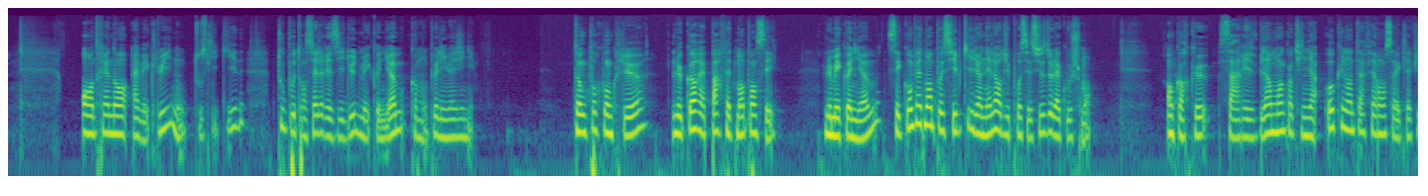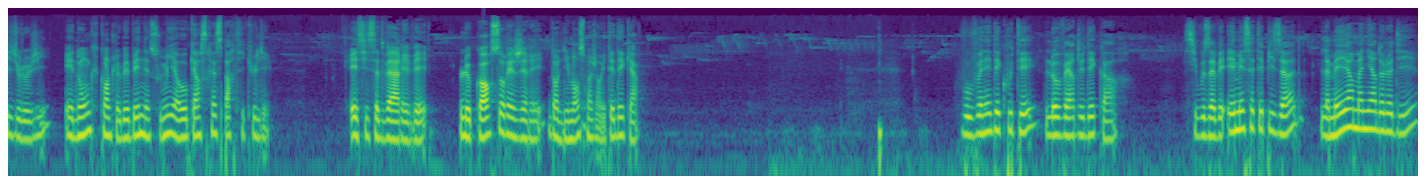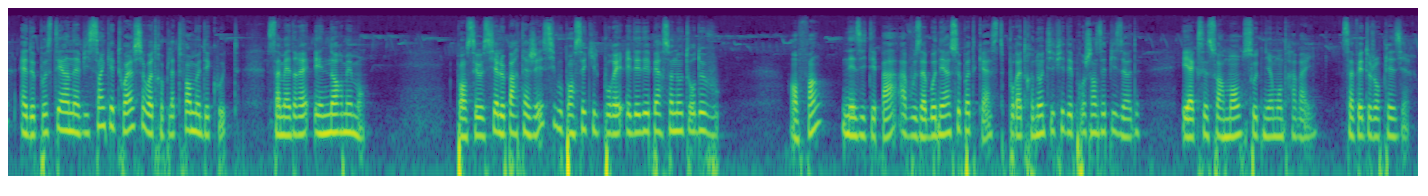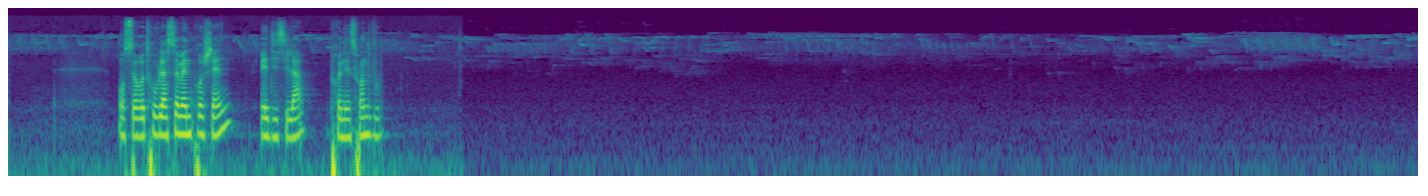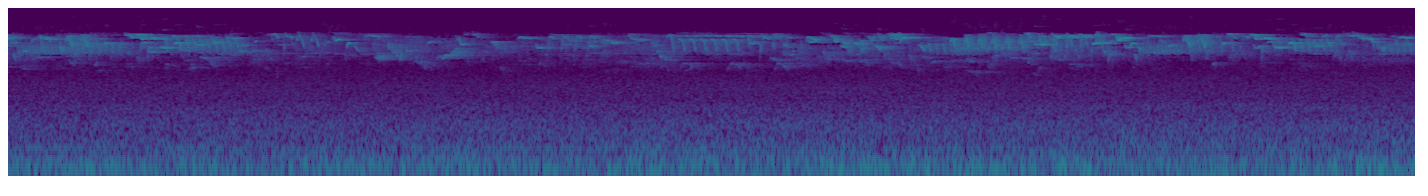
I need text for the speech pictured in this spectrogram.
entraînant avec lui, donc tous liquides, tout potentiel résidu de méconium comme on peut l'imaginer. Donc pour conclure, le corps est parfaitement pensé. Le méconium, c'est complètement possible qu'il y en ait lors du processus de l'accouchement. Encore que, ça arrive bien moins quand il n'y a aucune interférence avec la physiologie, et donc quand le bébé n'est soumis à aucun stress particulier. Et si ça devait arriver, le corps saurait gérer dans l'immense majorité des cas. Vous venez d'écouter L'Auvert du décor. Si vous avez aimé cet épisode, la meilleure manière de le dire est de poster un avis 5 étoiles sur votre plateforme d'écoute. Ça m'aiderait énormément. Pensez aussi à le partager si vous pensez qu'il pourrait aider des personnes autour de vous. Enfin, n'hésitez pas à vous abonner à ce podcast pour être notifié des prochains épisodes et accessoirement soutenir mon travail. Ça fait toujours plaisir. On se retrouve la semaine prochaine et d'ici là, prenez soin de vous.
